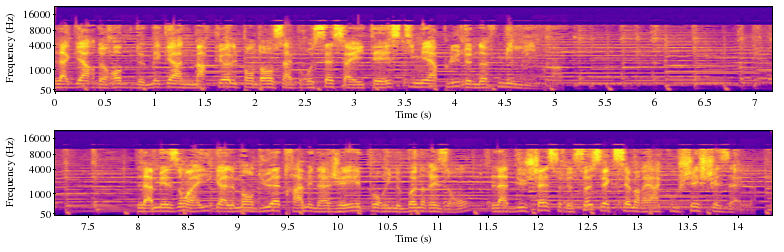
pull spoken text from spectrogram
La garde-robe de Meghan Markle pendant sa grossesse a été estimée à plus de 9 000 livres. La maison a également dû être aménagée et pour une bonne raison, la duchesse de Sussex aimerait accoucher chez elle.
